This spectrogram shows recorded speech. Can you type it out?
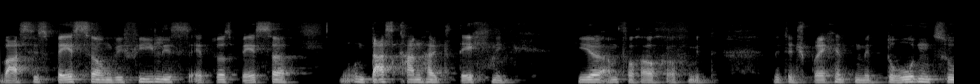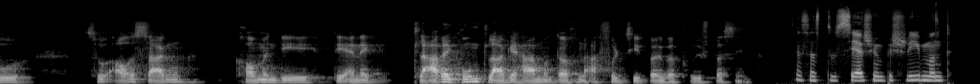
was ist besser und wie viel ist etwas besser. Und das kann halt Technik hier einfach auch, auch mit, mit entsprechenden Methoden zu, zu Aussagen kommen, die, die eine klare Grundlage haben und auch nachvollziehbar überprüfbar sind. Das hast du sehr schön beschrieben und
